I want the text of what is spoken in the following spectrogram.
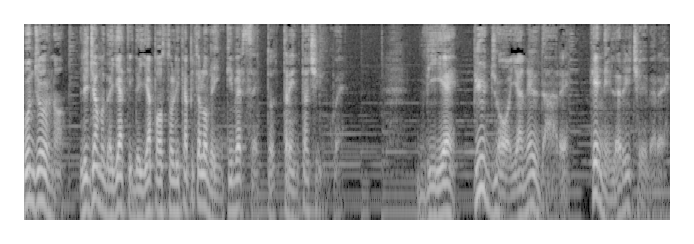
Buongiorno, leggiamo dagli Atti degli Apostoli capitolo 20 versetto 35. Vi è più gioia nel dare che nel ricevere.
